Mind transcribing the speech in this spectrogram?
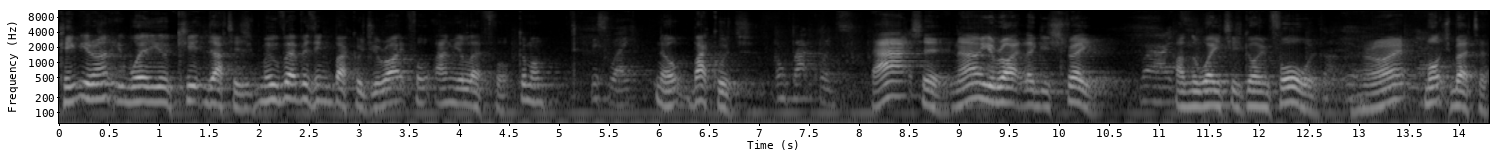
Keep your hand where your that is. Move everything backwards, your right foot and your left foot. Come on. This way. No, backwards. Oh, backwards. That's it. Now your right leg is straight Right. and the weight is going forward. All right? Yeah. Much better.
